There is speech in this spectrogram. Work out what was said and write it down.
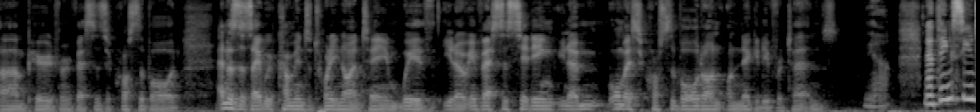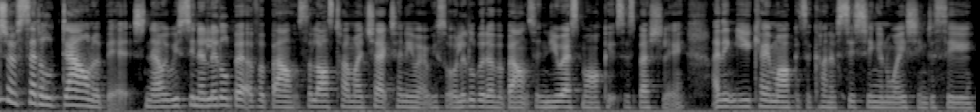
um, period for investors across the board. And as I say, we've come into 2019 with, you know, investors sitting, you know, almost across the board on, on negative returns. Yeah. Now things seem to have settled down a bit. Now we've seen a little bit of a bounce. The last time I checked, anyway, we saw a little bit of a bounce in US markets, especially. I think UK markets are kind of sitting and waiting to see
